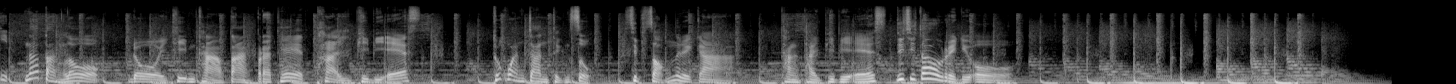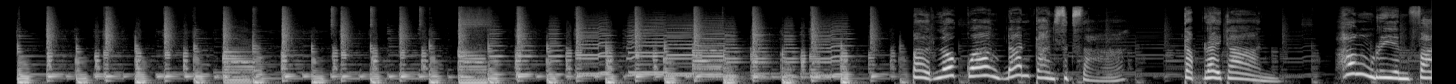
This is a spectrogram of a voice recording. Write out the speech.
กิจ หน้าต่างโลก โดยทีมข่าวต่างประเทศไทย PBS ทุกวันจันทร์ถึงศุกร์ 12นาฬิกา ทางไทย PBS ดิจิทัล Radio เปิดโลกกว้างด้านการศึกษา กับรายการ ห้องเรียนฟ้า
